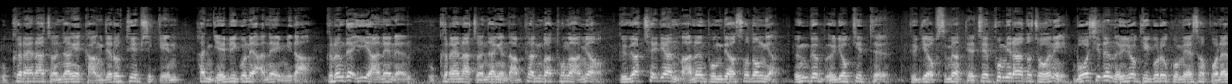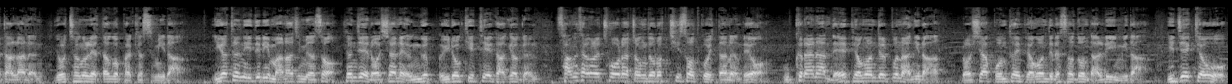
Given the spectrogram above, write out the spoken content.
우크라이나 전장에 강제로 투입시킨 한 예비군의 아내입니다. 그런데 이 아내는 우크라이나 전장의 남편과 통화하며 그가 최대한 많은 봉대와 소독약, 응급 의료 키트, 그게 없으면 대체품이라도 좋으니 무엇이든 의료기구를 구매해서 보내달라는 요청을 했다고 밝혔습니다. 이 같은 이들이 많아지면서 현재 러시아 내 응급 의료 키트의 가격은 상상을 초월할 정도로 치솟고 있다는데요. 우크라이나 내 병원들뿐 아니라 러시아 본토의 병원들에서도 난리입니다. 이제 겨우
